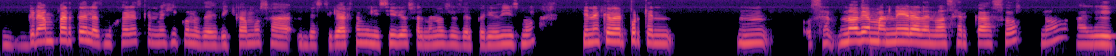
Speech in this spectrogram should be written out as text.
gran parte de las mujeres que en México nos dedicamos a investigar feminicidios, al menos desde el periodismo, tiene que ver porque o sea, no había manera de no hacer caso ¿no? Al,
